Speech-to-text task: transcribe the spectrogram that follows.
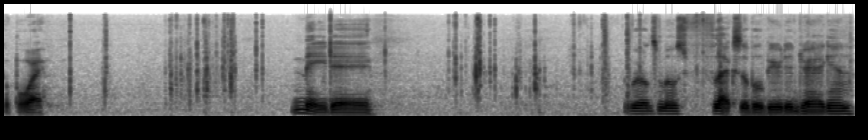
Good boy. Mayday. World's most flexible bearded dragon.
